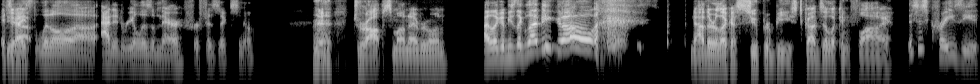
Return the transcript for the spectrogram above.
It's Yeah. a nice little uh, added realism there for physics, you know. Drops them on everyone. I look at him, he's like, let me go. Now they're like a super beast. Godzilla can fly. this is crazy.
